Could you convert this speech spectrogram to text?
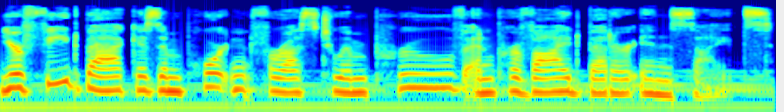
Your feedback is important for us to improve and provide better insights.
